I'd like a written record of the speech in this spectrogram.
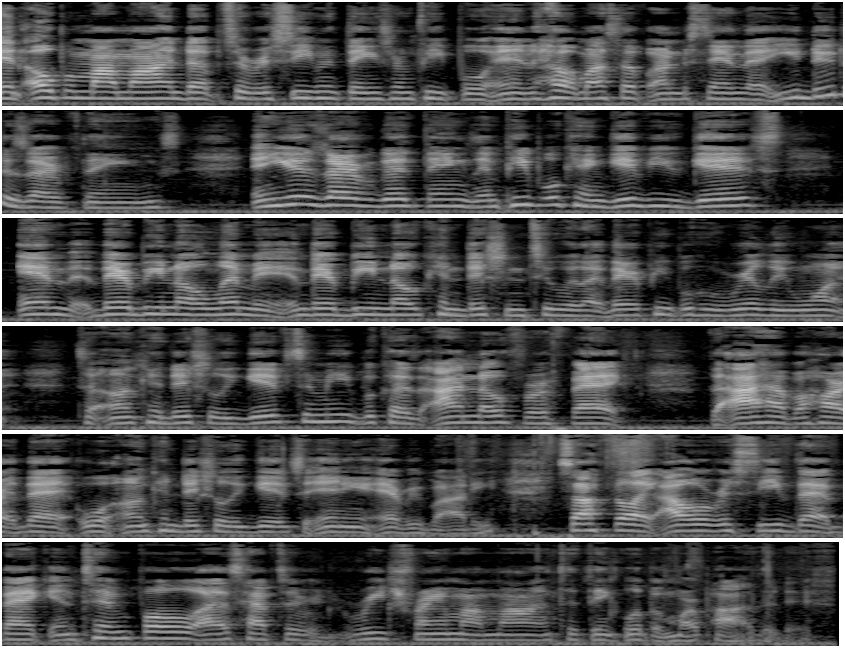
and open my mind up to receiving things from people and help myself understand that you do deserve things and you deserve good things and people can give you gifts and there be no limit and there be no condition to it like there are people who really want to unconditionally give to me because I know for a fact that I have a heart that will unconditionally give to any and everybody. So I feel like I will receive that back in tenfold. I just have to retrain my mind to think a little bit more positive.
